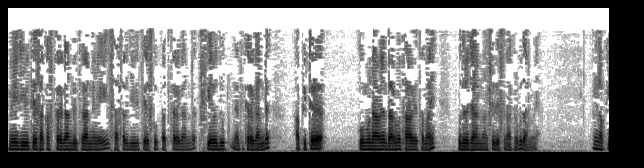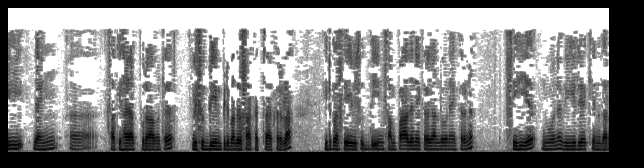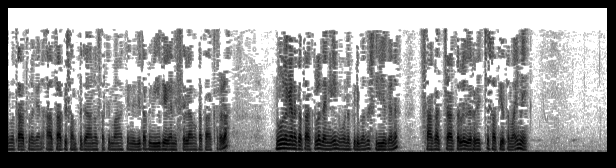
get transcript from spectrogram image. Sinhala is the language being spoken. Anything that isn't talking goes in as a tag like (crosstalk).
මේ ජීවිතය සකස් කරගන්න විතරක් නෙවෙයි සසර ජීවිතය සූපපත් කරගන්න, සියලු දුක් නැති කරගන්න අපිට උවමනා වෙන ධර්මතාවය තමයි බුදුරජාණන් වහන්සේ දේශනා කරපු ධර්මය. අපි දැන් සති හයක් පුරාවට විසුද්ධීන් පිළිබඳව සාකච්ඡා කරලා ඊට පස්සේ මේ විසුද්ධීන් සම්පාදනය කරගන්න ඕනේ කරන සිහිය නුවණ වීරිය කියන ධර්මතා තුන ගැන ආතාපි සම්පජාන සතිමා කියන විදිහට අපි වීරිය ගැන ඉස්සෙල්ලාම කතා කරලා නුවණ ගැන කතා කරලා දැන් මේ නුවණ පිළිබඳ සිහිය ගැන සාකච්ඡා කරලා ඉවර වෙච්ච සතිය තමයි මේ.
